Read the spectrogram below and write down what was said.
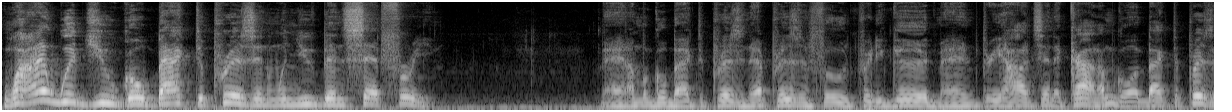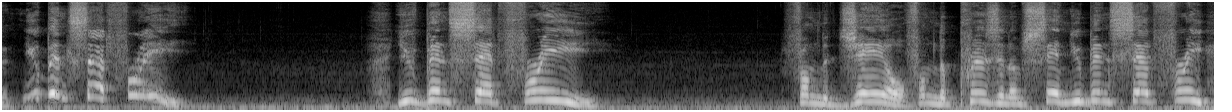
Why would you go back to prison when you've been set free? Man, I'm gonna go back to prison. That prison food's pretty good, man. Three hots in a cot. I'm going back to prison. You've been set free. You've been set free from the jail, from the prison of sin. You've been set free.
